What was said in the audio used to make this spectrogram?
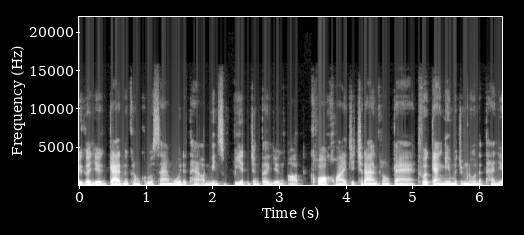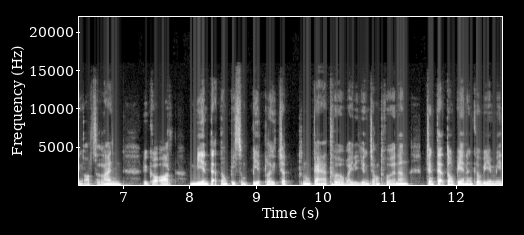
ឬក៏យើងកើតនៅក្នុងគ្រួសារមួយដែលថាអត់មានសម្ពាធអញ្ចឹងទៅយើងអត់ខ្វល់ខ្វាយជាច្រើនក្នុងការធ្វើការងារមួយចំនួនដែលថាយើងអត់ស្រឡាញ់ឬក៏អត់មានតាក់ទងពីសម្ពាធផ្លូវចិត្តក្នុងការធ្វើអ្វីដែលយើងចង់ធ្វើហ្នឹងអញ្ចឹងតាក់ទងពីហ្នឹងក៏វាមាន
